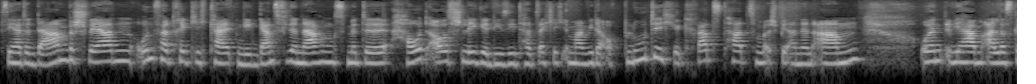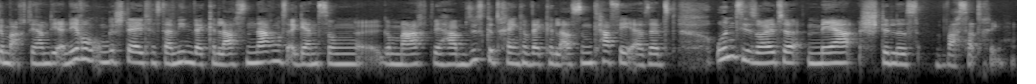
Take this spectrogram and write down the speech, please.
Sie hatte Darmbeschwerden, Unverträglichkeiten gegen ganz viele Nahrungsmittel, Hautausschläge, die sie tatsächlich immer wieder auch blutig gekratzt hat, zum Beispiel an den Armen. Und wir haben alles gemacht. Wir haben die Ernährung umgestellt, Histamin weggelassen, Nahrungsergänzungen äh, gemacht, wir haben Süßgetränke weggelassen, Kaffee ersetzt und sie sollte mehr stilles Wasser trinken.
